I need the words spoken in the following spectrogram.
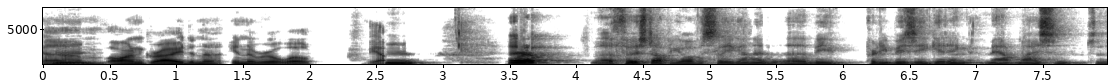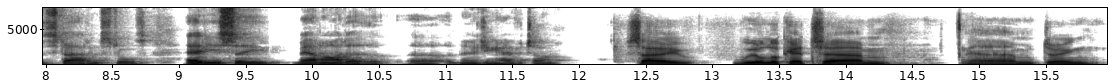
um, mm. iron grade in the in the real world. Yeah. Mm. Uh, uh, first up, you're obviously going to uh, be pretty busy getting Mount Mason to the starting stalls. How do you see Mount Ida uh, emerging over time? So we'll look at um, um, doing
